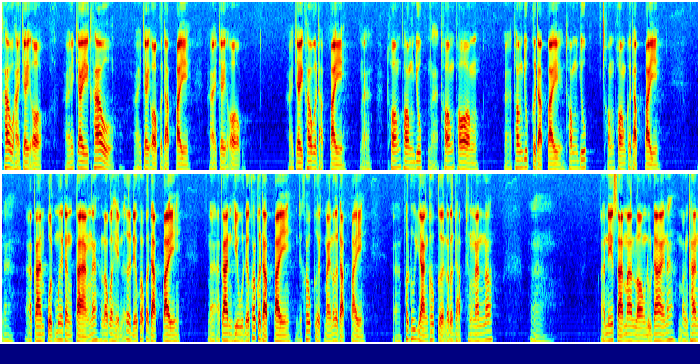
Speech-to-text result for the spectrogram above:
เข้าหายใจออก หายใจเข้า หายใจออกก็ดับไป หายใจออก หายใจเข้าก็ดับไปนะท้องพองยุบนะท้องพองท้องยุบก็ดับไป ท้องยุบ ท้องพองก็ดับไปนะอาการปวดเมื่อยต่างๆนะเราก็เห็นเออเดี๋ยวเขาก็ดับไปนะอาการหิวเดี๋ยวเขาก็ดับไปเดี๋ยวเขาเกิดใหม่แล้วก็ดับไปเพราะทุกอย่างเขาเกิดแล้วก็ดับทั้งนั้นเนาะ อันนี้สามารถลองดูได้นะ บางท่าน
